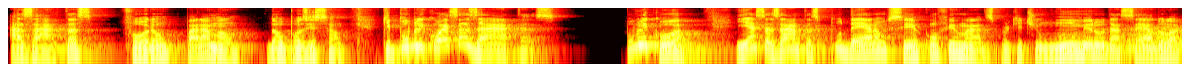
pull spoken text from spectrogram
As atas foram para a mão da oposição, que publicou essas atas publicou. E essas atas puderam ser confirmadas, porque tinha um número da cédula,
